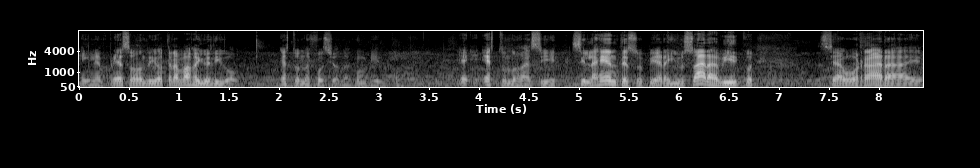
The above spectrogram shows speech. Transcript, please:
en la empresa donde yo trabajo y yo digo, esto no funciona con Bitcoin. E, esto no es así. Si la gente supiera y usara Bitcoin, se ahorrara eh,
